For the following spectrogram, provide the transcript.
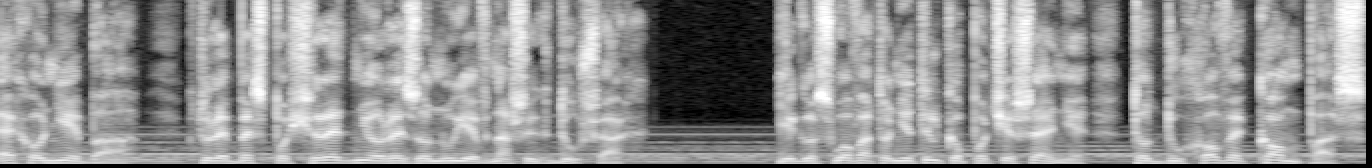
echo nieba, które bezpośrednio rezonuje w naszych duszach. Jego słowa to nie tylko pocieszenie, to duchowy kompas,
